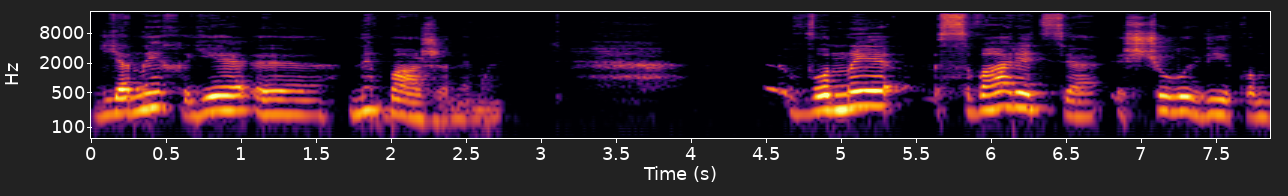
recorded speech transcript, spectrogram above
для них є е, небажаними. Вони сваряться з чоловіком,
